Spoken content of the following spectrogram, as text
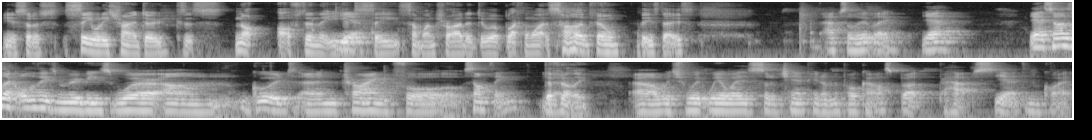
you sort of see what he's trying to do because it's not often that you get to see someone try to do a black and white silent film these days. Absolutely. Yeah. Yeah, it sounds like all of these movies were um, good and trying for something. you know, Definitely. uh, which we, we always sort of champion on the podcast, but perhaps, yeah, it didn't quite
